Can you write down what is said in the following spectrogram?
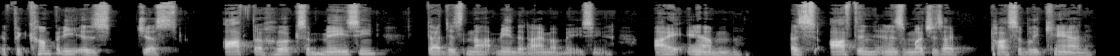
If the company is just off the hooks amazing, that does not mean that I'm amazing. I am as often and as much as I possibly can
